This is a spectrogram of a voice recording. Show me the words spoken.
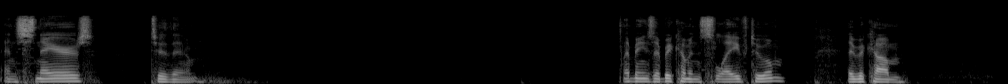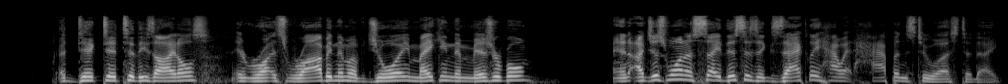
and snares to them. That means they become enslaved to them. They become addicted to these idols. It, it's robbing them of joy, making them miserable. And I just want to say this is exactly how it happens to us today.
